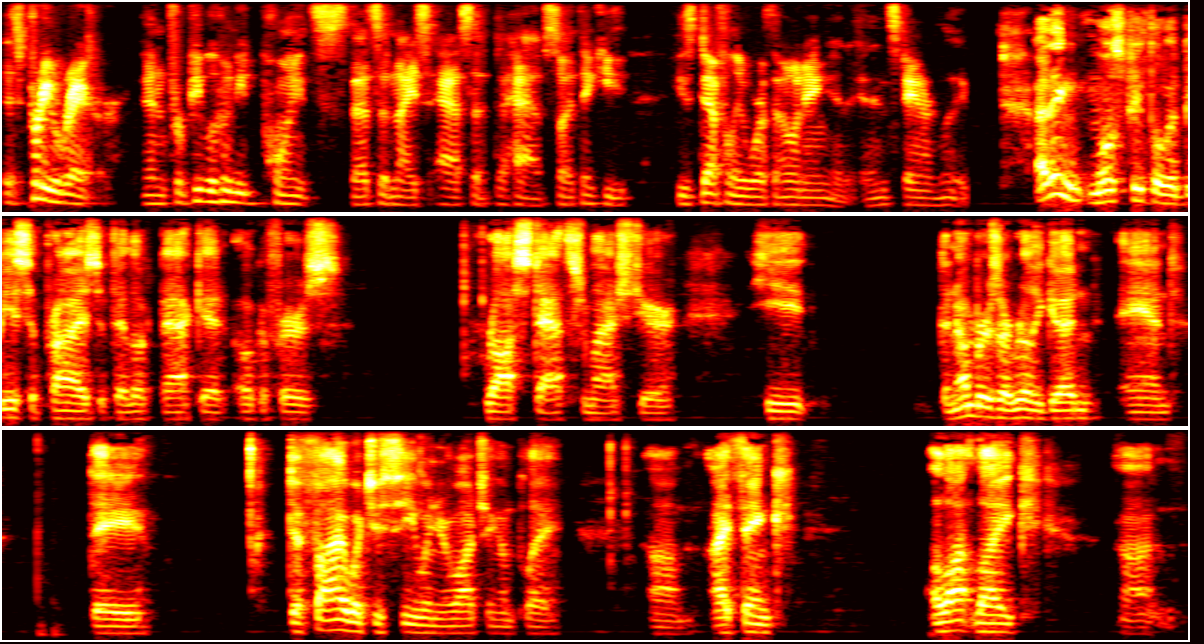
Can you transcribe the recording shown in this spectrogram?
it's pretty rare and for people who need points, that's a nice asset to have. So I think he he's definitely worth owning in, in standard league. I think most people would be surprised if they look back at Okafor's raw stats from last year. He the numbers are really good, and they defy what you see when you're watching them play. Um, I think a lot like um,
